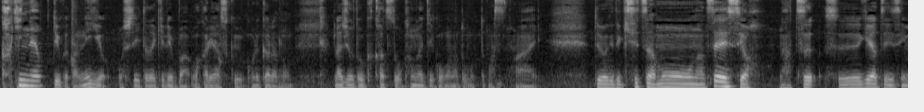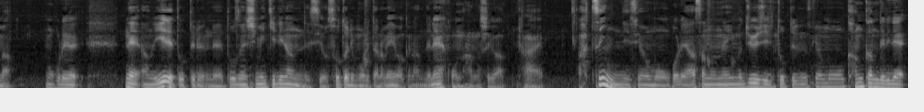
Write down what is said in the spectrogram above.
課金だよっていう方はネギを押していただければ分かりやすくこれからのラジオトーク活動を考えていこうかなと思ってます。はい、というわけで季節はもう夏ですよ。夏。すげえ暑いです今。もうこれねあの家で撮ってるんで当然締め切りなんですよ。外に漏れたら迷惑なんでねこんな話が。はい。暑いんですよもうこれ。朝のね今10時に撮ってるんですけどもうカンカン照りで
